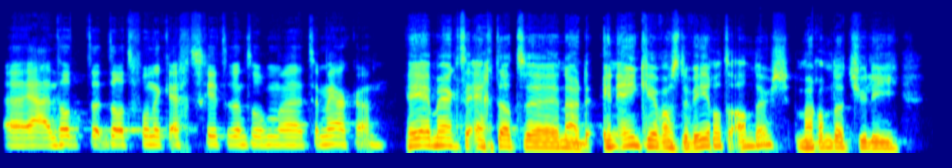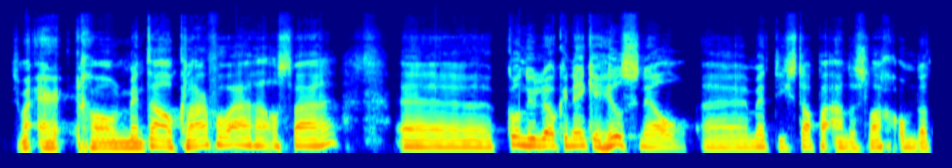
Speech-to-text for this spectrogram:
Ja, en dat, dat vond ik echt schitterend om te merken. Jij merkte echt dat, nou, in één keer was de wereld anders. Maar omdat jullie zeg maar, er gewoon mentaal klaar voor waren, als het ware. Konden jullie ook in één keer heel snel met die stappen aan de slag, omdat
